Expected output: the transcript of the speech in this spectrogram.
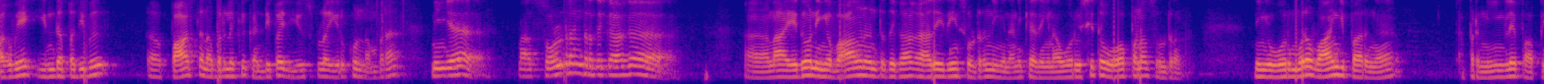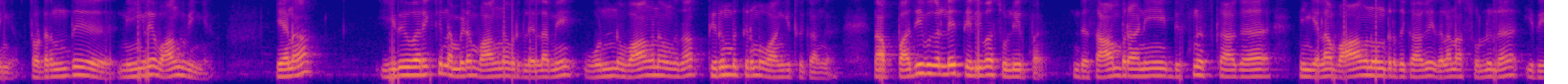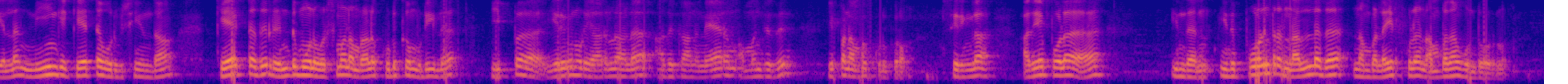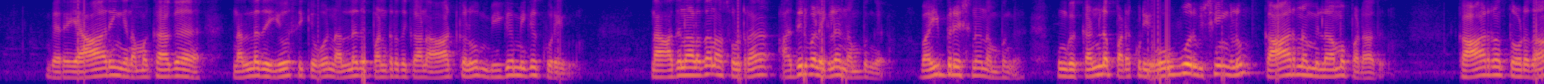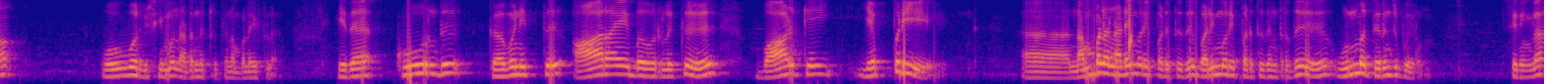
ஆகவே இந்த பதிவு பார்த்த நபர்களுக்கு கண்டிப்பாக இது யூஸ்ஃபுல்லாக இருக்கும்னு நம்புகிறேன் நீங்கள் நான் சொல்கிறேன்றதுக்காக நான் ஏதோ நீங்கள் வாங்கணுன்றதுக்காக அதை இதையும் சொல்கிறேன்னு நீங்கள் நினைக்காதீங்க. நான் ஒரு விஷயத்த ஓப்பனாக சொல்கிறேன் நீங்கள் ஒரு முறை வாங்கி பாருங்கள் அப்புறம் நீங்களே பார்ப்பீங்க. தொடர்ந்து நீங்களே வாங்குவீங்க. ஏன்னா இது வரைக்கும் நம்மிடம் வாங்கினவர்கள் எல்லாமே ஒன்று வாங்கினவங்க தான் திரும்ப திரும்ப வாங்கிட்டு இருக்காங்க. நான் பதிவுகள்லே தெளிவாக சொல்லியிருப்பேன். இந்த சாம்பிராணி பிஸ்னஸ்க்காக நீங்கள் எல்லாம் வாங்கணுன்றதுக்காக இதெல்லாம் நான் சொல்லலை. இது எல்லாம் நீங்கள் கேட்ட ஒரு விஷயந்தான் கேட்டது ரெண்டு மூணு வருஷமாக நம்மளால் கொடுக்க முடியல. இப்போ இறைவனுடைய அருளால் அதுக்கான நேரம் அமைஞ்சது. இப்போ நம்ம கொடுக்குறோம். சரிங்களா? அதே போல் இந்த இது போன்ற நல்லதை நம்ம லைஃப்குள்ளே நம்ம தான் கொண்டு வரணும். வேறு யாரும் இங்கே நமக்காக நல்லதை யோசிக்கவோ நல்லது பண்ணுறதுக்கான ஆட்களோ மிக மிக குறைவு. நான் அதனால தான் நான் சொல்கிறேன் அதிர்வலைகளை நம்புங்க வைப்ரேஷனை நம்புங்க. உங்கள் கண்ணில் படக்கூடிய ஒவ்வொரு விஷயங்களும் காரணம் இல்லாமல் படாது. காரணத்தோடு தான் ஒவ்வொரு விஷயமும் நடந்துட்டுருக்கு நம்ம லைஃப்பில் இதை கூர்ந்து கவனித்து ஆராய்பவர்களுக்கு வாழ்க்கை எப்படி நம்மளை நடைமுறைப்படுத்துது வழிமுறைப்படுத்துதுன்றது உண்மை தெரிஞ்சு போயிடும் சரிங்களா?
